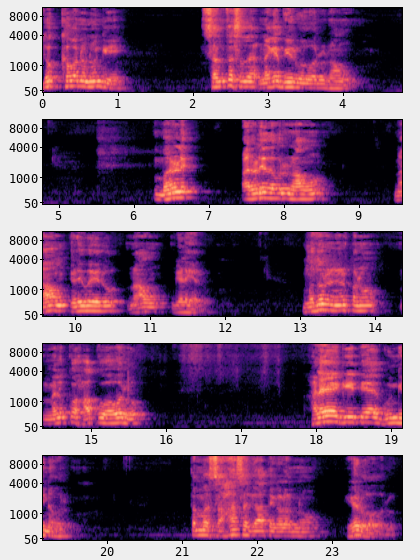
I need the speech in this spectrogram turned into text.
ದುಃಖವನ್ನು ನುಂಗಿ ಸಂತಸದ ನಗೆ ಬೀರುವವರು ನಾವು. ಮರಳಿ ಅರಳಿದವರು ನಾವು ನಾವು ಇಳಿವೆಯರು ನಾವು ಗೆಳೆಯರು. ಮಧುರ ನೆನಪನ್ನು ಮೆಲುಕು ಹಾಕುವವರು ಹಳೆಯ ಗೀತೆಯ ಗುಂಗಿನವರು. ತಮ್ಮ ಸಾಹಸಗಾಥೆಗಳನ್ನು ಹೇಳುವವರು.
